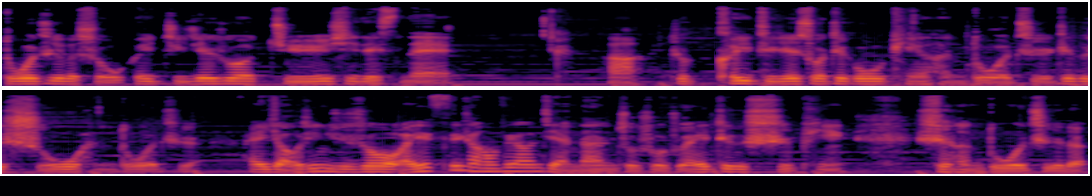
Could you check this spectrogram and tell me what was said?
多汁的时候，可以直接说居西 this 呢，啊就可以直接说这个物品很多汁，这个食物很多汁，哎咬进去之后，哎非常非常简单的就说出，哎这个食品是很多汁的，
